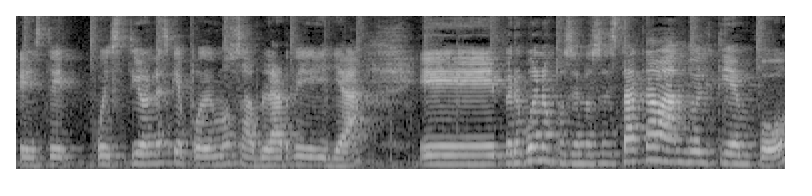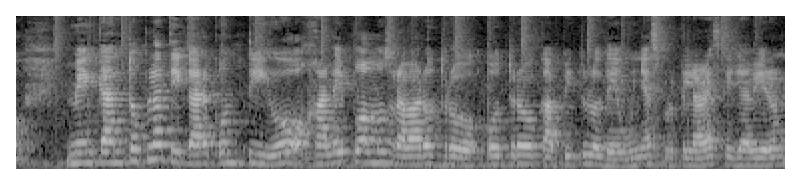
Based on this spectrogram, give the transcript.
este, cuestiones que podemos hablar de ella. Eh, pero bueno, pues se nos está acabando el tiempo. Me encantó platicar contigo. Ojalá y podamos grabar otro, otro capítulo de uñas, porque la verdad es que ya vieron,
